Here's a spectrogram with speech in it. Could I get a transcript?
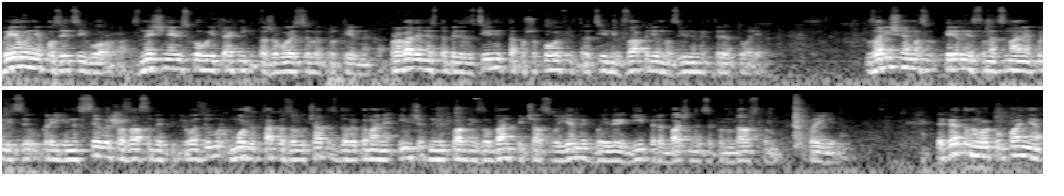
виявлення позицій ворога, знищення військової техніки та живої сили противника, проведення стабілізаційних та пошукових фільтраційних заходів на звільнених територіях. За рішенням керівництва Національної поліції України сили та засоби підрозділу можуть також залучатись до виконання інших невідкладних завдань під час воєнних бойових дій, передбачених законодавством України. Рекретингова кампанія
